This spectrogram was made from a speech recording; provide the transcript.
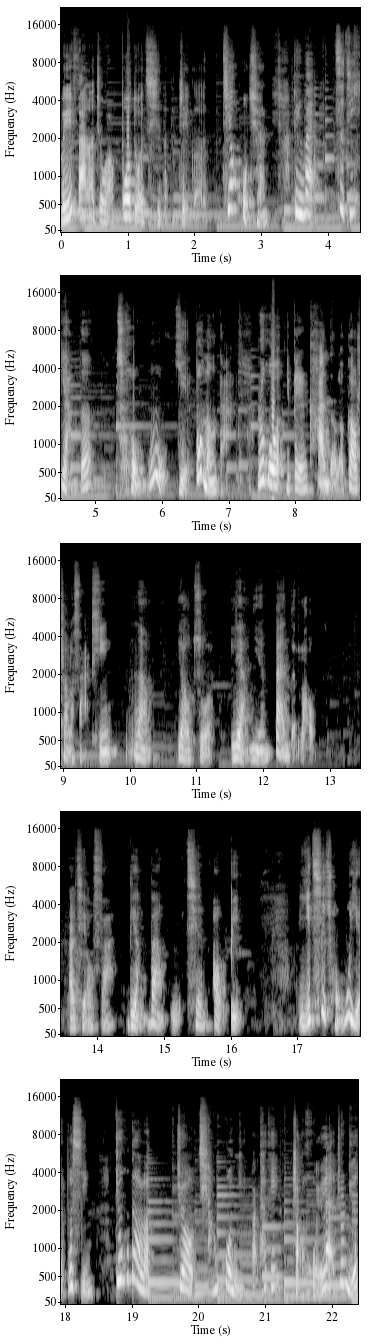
违反了就要剥夺其的这个监护权。另外，自己养的宠物也不能打。如果你被人看到了，告上了法庭，那要坐两年半的牢，而且要罚。两万五千澳币，遗弃宠物也不行，丢到了就要强迫你把它给找回来，就是你的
